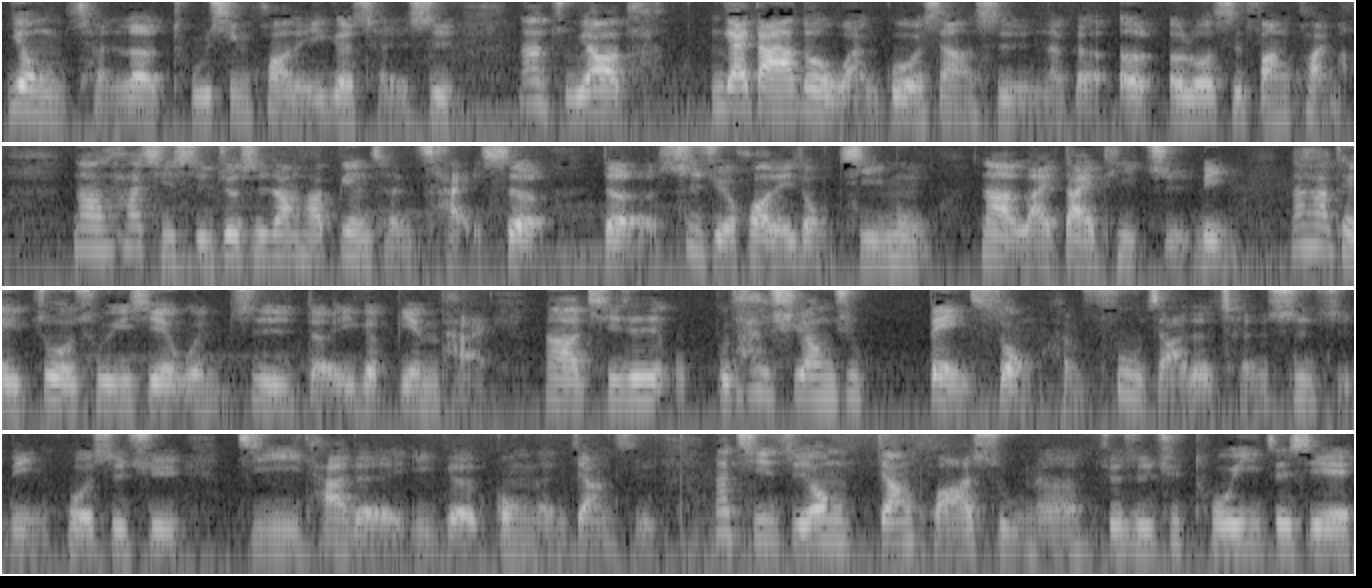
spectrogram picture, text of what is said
用成了图形化的一个程式。那主要它。应该大家都有玩过，像是那个俄俄罗斯方块嘛，那它其实就是让它变成彩色的视觉化的一种积木，那来代替指令，那它可以做出一些文字的一个编排，那其实不太需要去背诵很复杂的程式指令，或者是去记忆它的一个功能这样子，那其实只用将滑鼠呢，就是去拖移这些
